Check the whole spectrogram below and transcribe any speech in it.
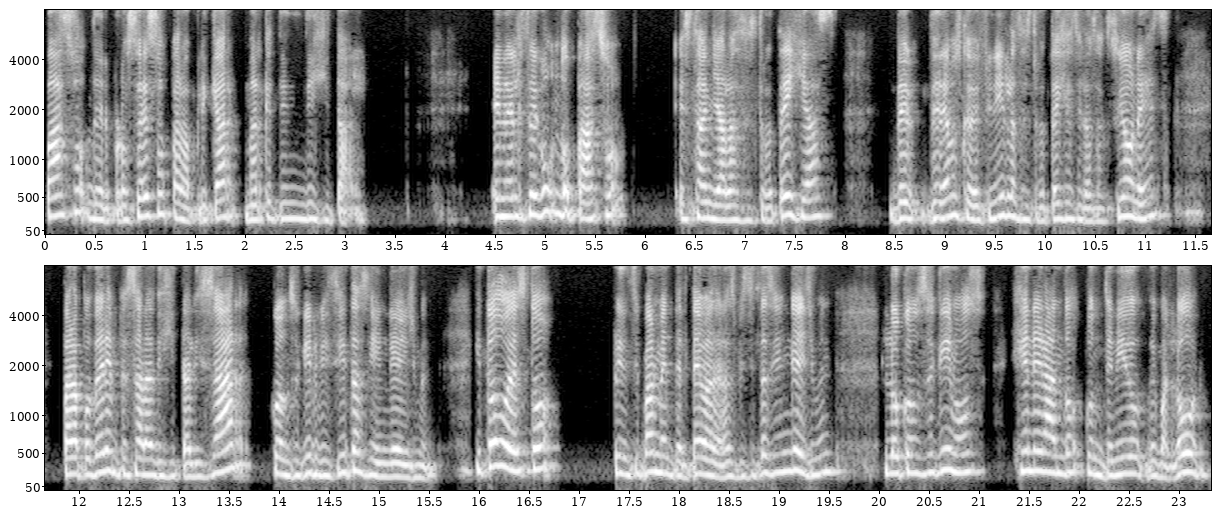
paso del proceso para aplicar marketing digital. En el segundo paso están ya las estrategias. tenemos que definir las estrategias y las acciones para poder empezar a digitalizar, conseguir visitas y engagement. Y todo esto, principalmente el tema de las visitas y engagement, lo conseguimos generando contenido de valor.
